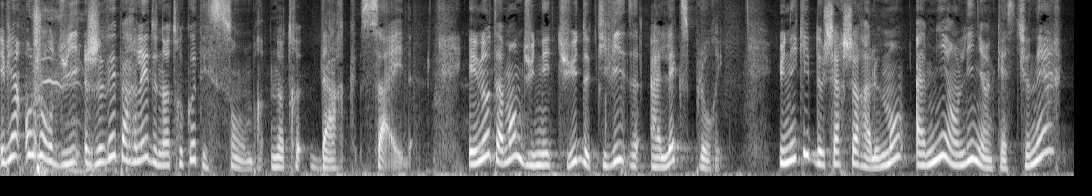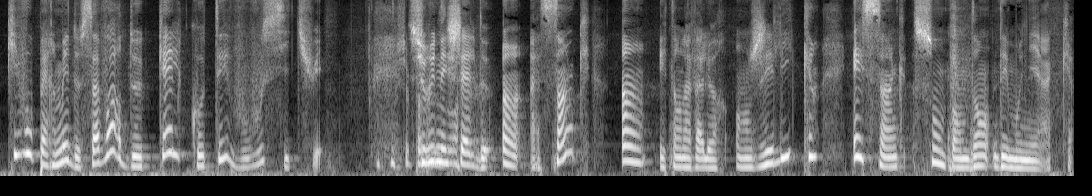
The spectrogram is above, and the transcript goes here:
Eh bien, aujourd'hui, je vais parler de notre côté sombre, notre dark side. Et notamment d'une étude qui vise à l'explorer. Une équipe de chercheurs allemands a mis en ligne un questionnaire qui vous permet de savoir de quel côté vous vous situez. Sur une échelle de 1 à 5, 1 étant la valeur angélique et 5 son pendant démoniaque.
